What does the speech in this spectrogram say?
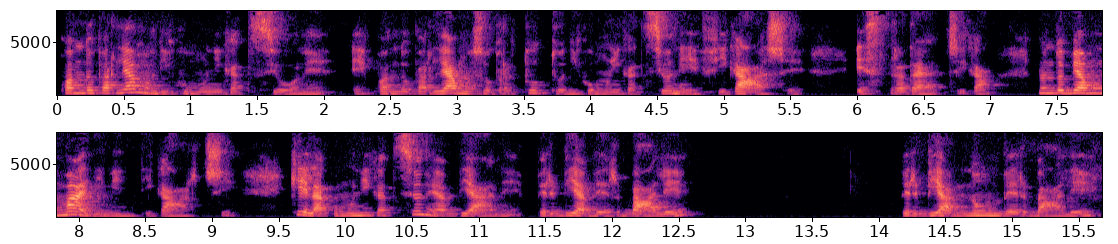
Quando parliamo di comunicazione e quando parliamo soprattutto di comunicazione efficace e strategica, non dobbiamo mai dimenticarci che la comunicazione avviene per via verbale, per via non verbale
